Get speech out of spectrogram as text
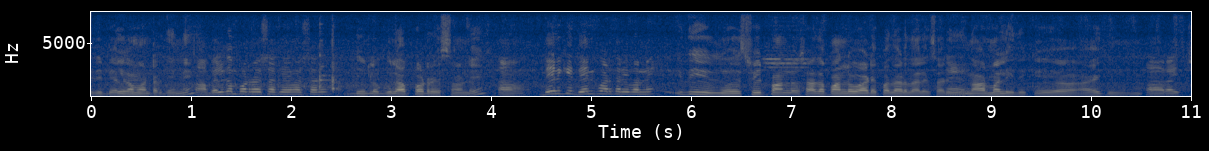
ఇది బెల్గం అంటారు దీన్ని. ఆ, బెల్గం పౌడర్ వేసాక ఏం వేస్తారు? దీంట్లో గులాబ్ పౌడర్ వేస్తామండి. దేనికి దేనికి వాడతారు ఇవన్నీ? ఇది స్వీట్ పాన్లో సాదా పాన్లో వాడే పదార్థాలే సార్. ఇది నార్మల్ ఇది రైట్.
